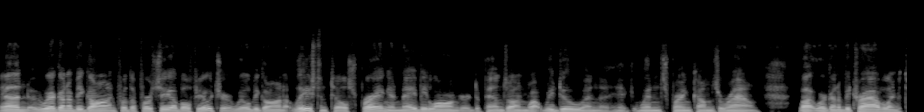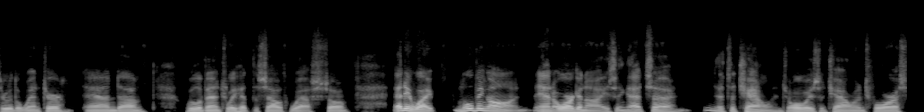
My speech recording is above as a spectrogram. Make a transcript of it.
and we're going to be gone for the foreseeable future. We'll be gone at least until spring and maybe longer. Depends on what we do when, when spring comes around. But we're going to be traveling through the winter and um, we'll eventually hit the Southwest. So anyway, moving on and organizing. That's a, it's a challenge, always a challenge for us.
